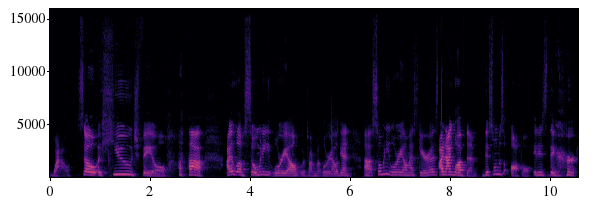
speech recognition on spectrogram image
Wow. So a huge fail. I love so many L'Oreal, we're talking about L'Oreal again, uh, so many L'Oreal mascaras, and I love them. This one was awful. It is their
